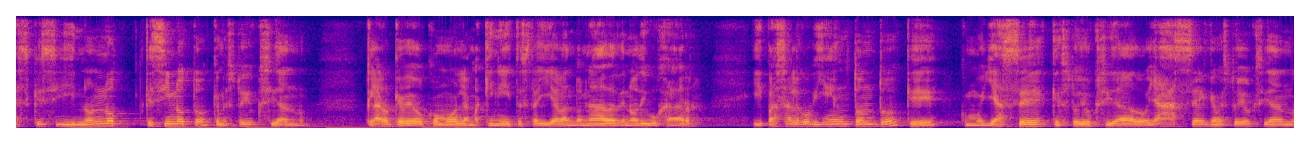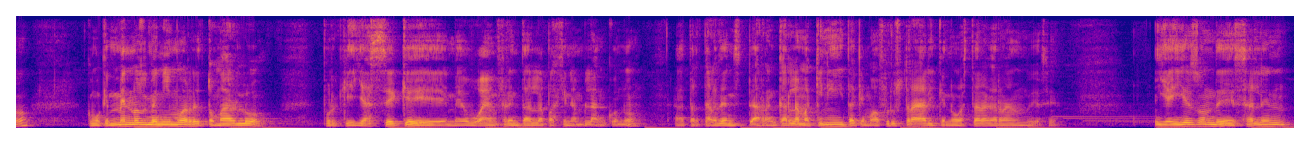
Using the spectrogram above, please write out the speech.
es que si no, no que sí noto que me estoy oxidando Claro que veo como la maquinita está ahí abandonada de no dibujar y pasa algo bien tonto que como ya sé que estoy oxidado, ya sé que me estoy oxidando, como que menos me animo a retomarlo porque ya sé que me voy a enfrentar la página en blanco, ¿no? A tratar de arrancar la maquinita que me va a frustrar y que no va a estar agarrando y así. Y ahí es donde salen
